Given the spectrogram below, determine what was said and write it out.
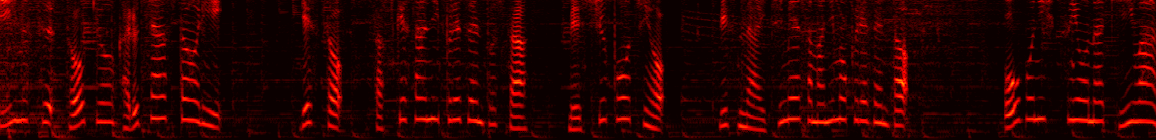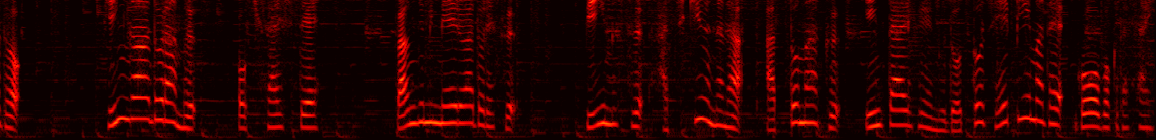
ビームス東京カルチャーストーリー。ゲストサスケさんにプレゼントしたメッシュポーチをリスナー1名様にもプレゼント。応募に必要なキーワード「フィンガードラム」を記載して番組メールアドレス beams897 アットマークインター FM.jp までご応募ください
